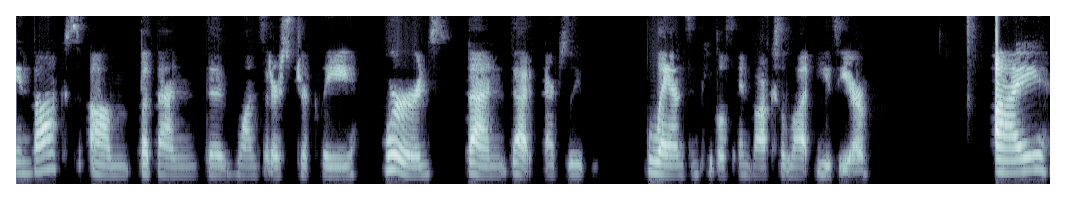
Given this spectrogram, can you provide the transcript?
inbox. Um, but then the ones that are strictly words, then that actually lands in people's inbox a lot easier. I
